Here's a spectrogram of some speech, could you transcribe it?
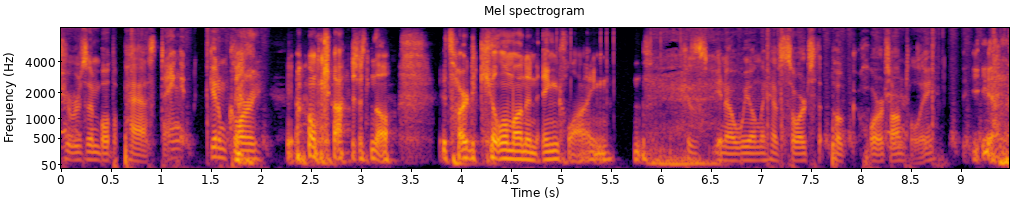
to resemble the past. Dang it. Get him, Corey. Oh gosh, no. It's hard to kill him on an incline. Because, you know, we only have swords that poke horizontally. Yeah.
